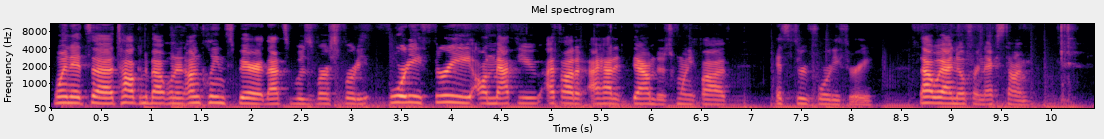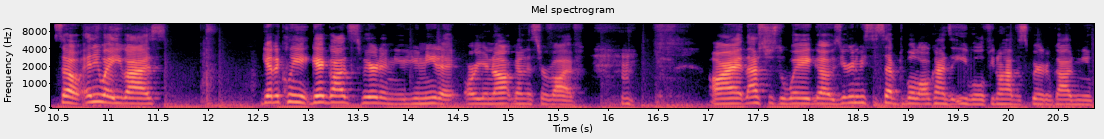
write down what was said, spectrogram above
when it's uh, talking about when an unclean spirit that was verse 40, 43 on matthew i thought i had it down to 25 it's through 43 that way i know for next time so anyway you guys get a clean get god's spirit in you you need it or you're not going to survive all right that's just the way it goes you're going to be susceptible to all kinds of evil if you don't have the spirit of god in you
